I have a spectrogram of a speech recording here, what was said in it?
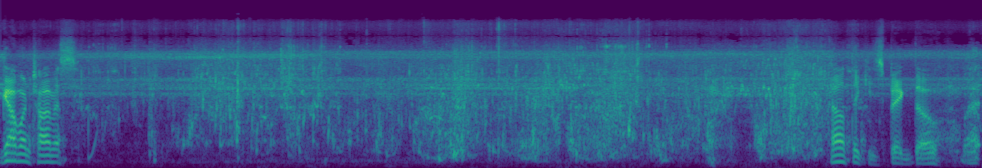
got one, Thomas. I don't think he's big though, but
